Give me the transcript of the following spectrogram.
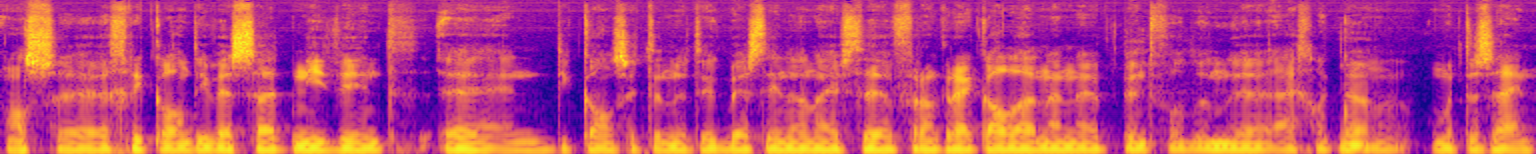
Als eh, Griekenland die wedstrijd niet wint, eh, en die kans zit er natuurlijk best in, dan heeft eh, Frankrijk al aan een punt voldoende eigenlijk om, Ja. om het te zijn.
